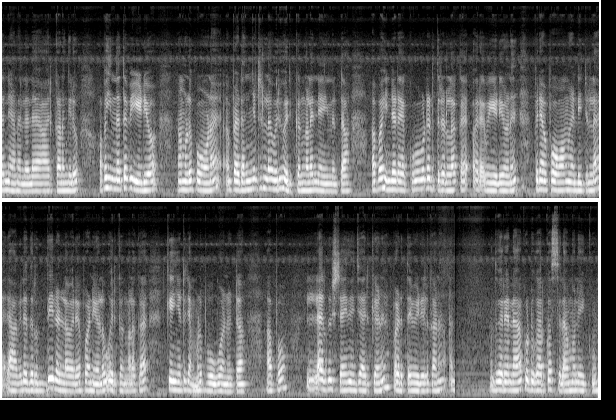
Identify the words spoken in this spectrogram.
തന്നെയാണല്ലോ അല്ലേ ആർക്കാണെങ്കിലും. അപ്പോൾ ഇന്നത്തെ വീഡിയോ നമ്മൾ പോണ പെടഞ്ഞിട്ടുള്ള ഒരു ഒരുക്കങ്ങൾ തന്നെയായിരുന്നു കേട്ടോ അപ്പോൾ ഇതിന്റെ ഇടയിൽ കൂടെ എടുത്തിട്ടുള്ള ഒക്കെ ഓരോ വീഡിയോ ആണ്. പിന്നെ പോകാൻ വേണ്ടിയിട്ടുള്ള രാവിലെ ധൃതിയിലുള്ള ഓരോ പണികളും ഒരുക്കങ്ങളൊക്കെ കഴിഞ്ഞിട്ട് നമ്മൾ പോവുകയാണ് കേട്ടോ അപ്പോൾ എല്ലാവർക്കും ഇഷ്ടമായി എന്ന് വിചാരിക്കുകയാണ് അപ്പോൾ അടുത്ത വീഡിയോയിൽ കാണാം. അതുവരെ എല്ലാ കൂട്ടുകാർക്കും അസ്സലാമലൈക്കും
